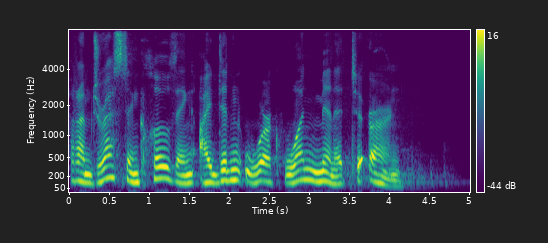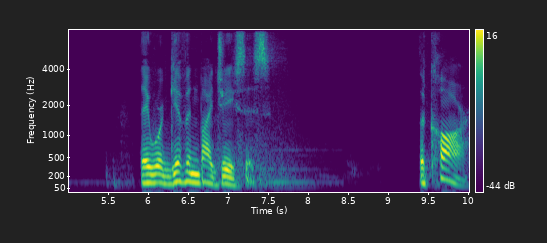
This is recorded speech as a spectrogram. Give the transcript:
but I'm dressed in clothing I didn't work one minute to earn. They were given by Jesus. The car,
